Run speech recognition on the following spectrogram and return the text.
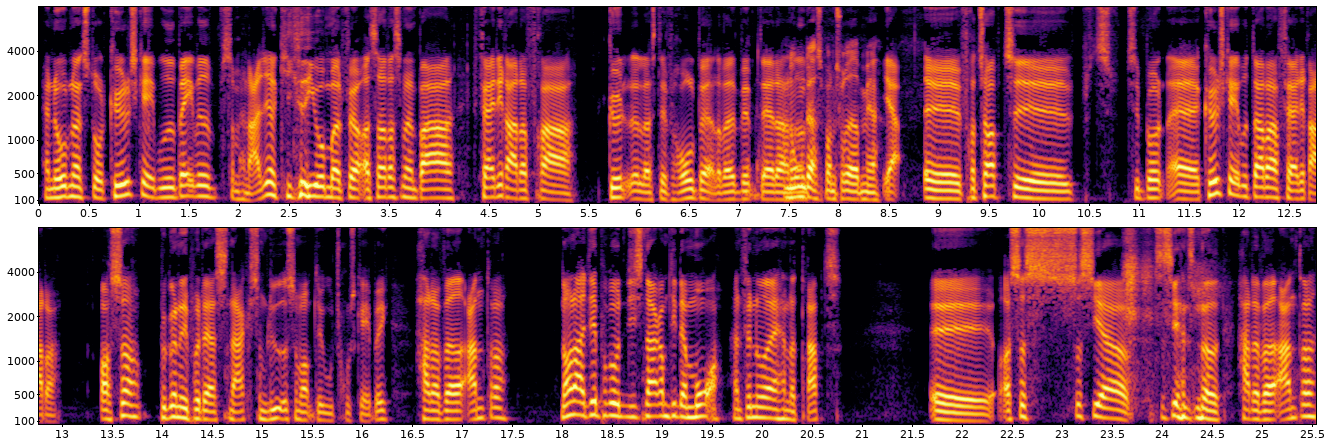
Han åbner et stort køleskab ude bagved, som han aldrig har kigget i åbenbart før, og så er der simpelthen bare færdigretter fra Gøl eller Steffen Holberg, eller hvad, hvem det er, der nogen, der har sponsoreret dem, ja. Ja, øh, fra top til, til bund af køleskabet, der er der færdige retter. Og så begynder de på deres snak, som lyder som om det er utroskab, ikke? Har der været andre... Nå nej, det er på grund, de snakker om de der mor. Han finder ud af, at han har dræbt. Øh, og så, så, siger, så siger han sådan noget, har der været andre?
